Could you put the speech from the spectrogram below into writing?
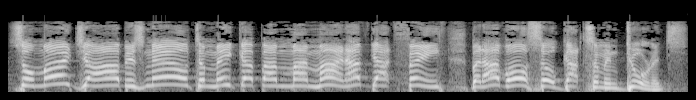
So my job is now to make up my mind. I've got faith, but I've also got some endurance.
